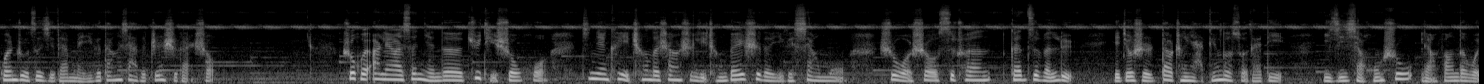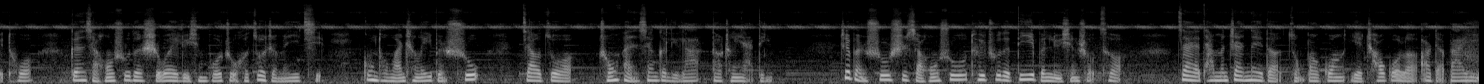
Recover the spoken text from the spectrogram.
关注自己在每一个当下的真实感受。说回二零二三年的具体收获，今年可以称得上是里程碑式的一个项目，是我受四川甘孜文旅，也就是稻城亚丁的所在地。以及小红书两方的委托，跟小红书的十位旅行博主和作者们一起，共同完成了一本书，叫做《重返香格里拉，稻城亚丁》。这本书是小红书推出的第一本旅行手册，在他们站内的总曝光也超过了二点八亿。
